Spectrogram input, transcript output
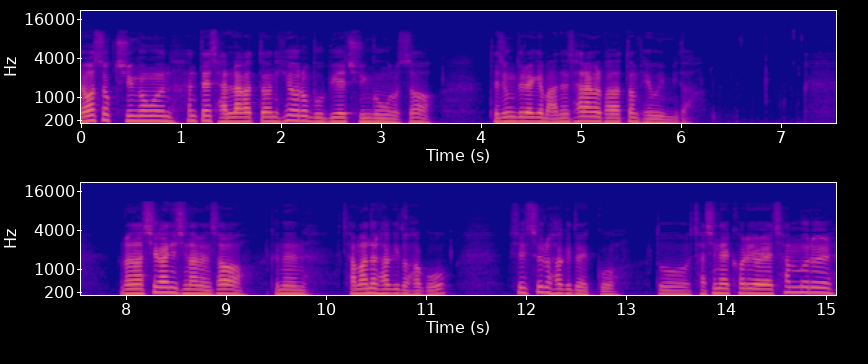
영화 속 주인공은 한때 잘 나갔던 히어로 무비의 주인공으로서 대중들에게 많은 사랑을 받았던 배우입니다. 그러나 시간이 지나면서 그는 자만을 하기도 하고 실수를 하기도 했고 또 자신의 커리어에 찬물을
